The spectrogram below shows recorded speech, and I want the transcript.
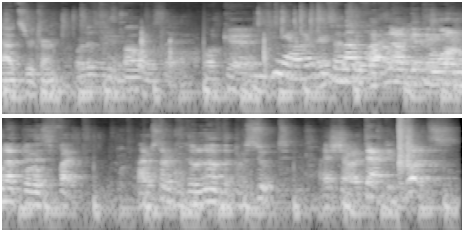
Now it's your turn. What does this bubble say? Okay. yeah, what is Makes this bubble? if I'm now getting warmed up in this fight. I'm starting to love the pursuit. I shall attack it once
